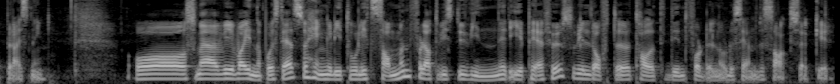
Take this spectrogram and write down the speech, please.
oppreisning. Og som jeg, vi var inne på i sted, så henger de to litt sammen. for hvis du vinner i PFU, så vil det ofte tale til din fordel når du senere saksøker.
